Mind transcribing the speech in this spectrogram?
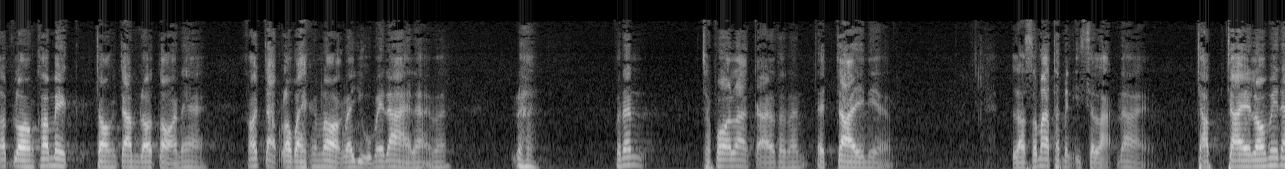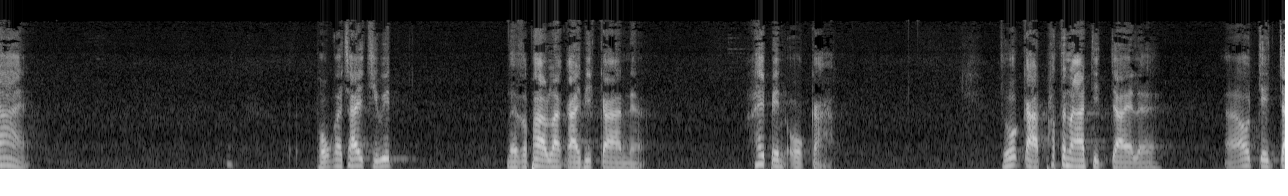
รับรองเขาไม่จองจำเราต่อแน่เขาจับเราไปข้างนอกแล้วอยู่ไม่ได้แล้วใช่ไหมเพราะนั้นเฉพาะร่างกายเท่านั้น แต่ใจเนี่ย เราสามารถทำเป็นอิสระได้ จับใจเราไม่ได้ ผมก็ใช้ชีวิต ในสภาพร่างกายพิการเนี่ยให้เป็นโอกาสถือโอกาสพัฒนาจิตใจเลย เอาจิตใจ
